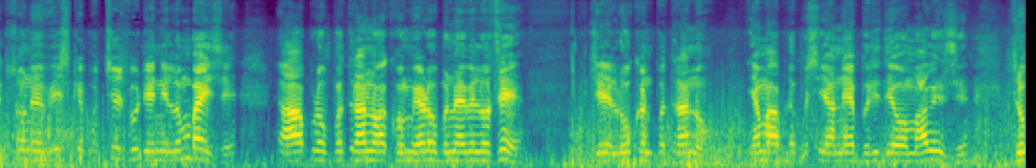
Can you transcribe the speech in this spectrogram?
એકસો ને વીસ કે પચીસ ફૂટ એની લંબાઈ છે. આ આપણો પતરાનો આખો મેળો બનાવેલો છે, જે લોખંડ પતરાનો. એમાં આપણે પછી આને ભરી દેવામાં આવે છે. જો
